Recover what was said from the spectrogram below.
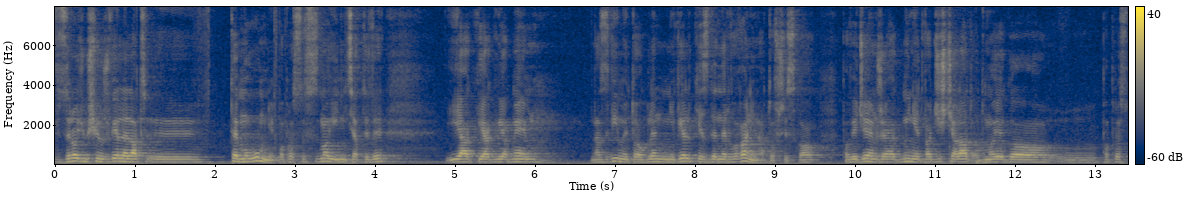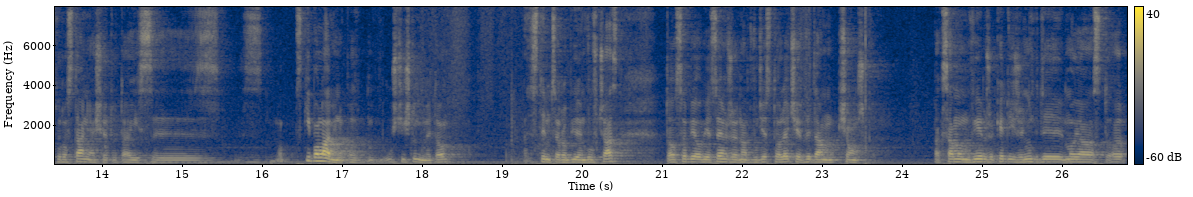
zrodził się już wiele lat temu u mnie, po prostu z mojej inicjatywy. Jak, jak, jak miałem, nazwijmy to oględnie, niewielkie zdenerwowanie na to wszystko, powiedziałem, że jak minie 20 lat od mojego po prostu rozstania się tutaj z, z, z, no, z kibolami, no, uściślijmy to, z tym, co robiłem wówczas, to sobie obiecałem, że na dwudziestolecie wydam książkę. Tak samo mówiłem, że kiedyś, że nigdy moja, sto,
